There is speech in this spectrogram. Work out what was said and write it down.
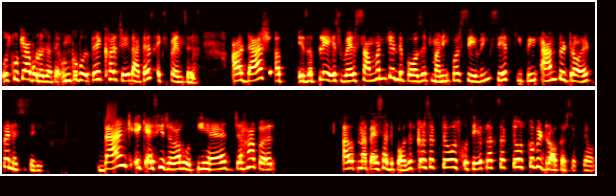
उसको क्या बोला जाता है? उनको बोलते हैं खर्चे that is expenses are dash up is a place where someone can deposit money for saving safe keeping and withdraw it for necessary bank एक ऐसी जगह होती है जहाँ पर आप अपना पैसा डिपॉजिट कर सकते हो, उसको सेफ़ रख सकते हो, उसको विड्रॉ कर सकते हो।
